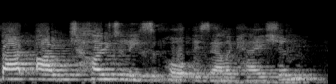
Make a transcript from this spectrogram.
But I totally support this allocation.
